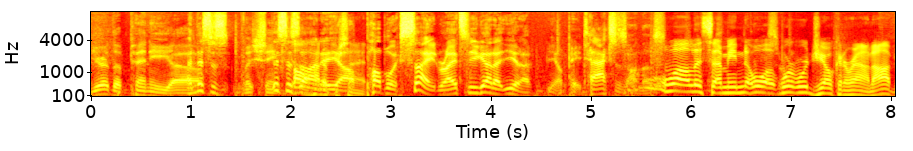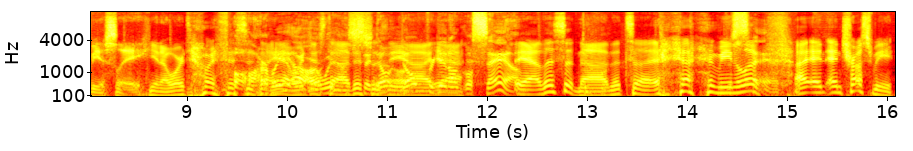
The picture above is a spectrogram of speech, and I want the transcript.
you're the penny. Uh, and this is machine. this is Oh, on a uh, public site, right? So you gotta you gotta you know pay taxes on those. Well, listen. I mean, well, we're, we're joking around. Obviously, you know, we're doing this. is, are we? yeah, we're Are just, we? Uh, this So is don't- the, don't uh, forget yeah. Uncle Sam. Yeah, listen. Uh, that's. Uh, I mean, Just look, uh, and, and trust me,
